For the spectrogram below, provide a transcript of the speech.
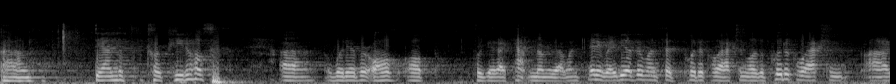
um, damn the torpedoes, uh, whatever, all, all, forget, I can't remember that one. Anyway, the other one said political action. Well, the political action uh,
